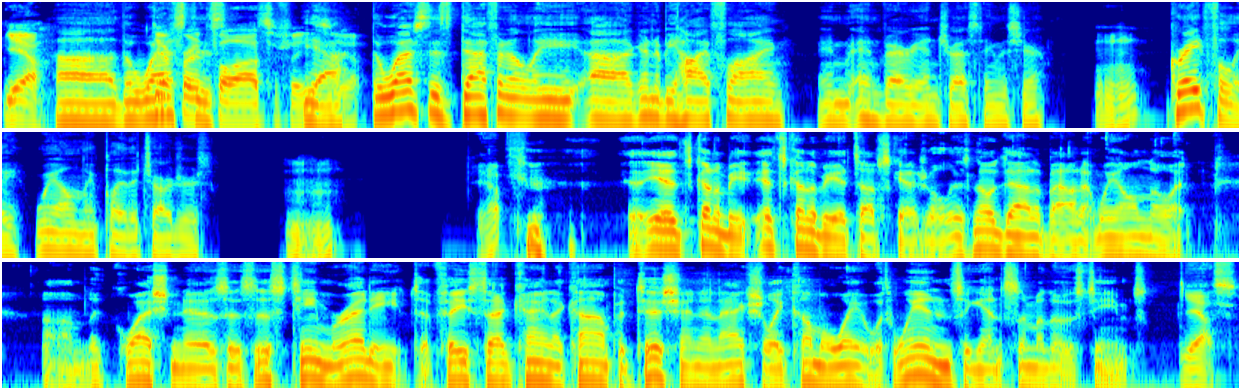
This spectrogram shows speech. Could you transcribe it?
Yeah, Uh, the West different is philosophies. yeah, the West is definitely uh, going to be high flying and, and very interesting this year. Mm-hmm. Gratefully, we only play the Chargers. Mm-hmm. Yep. Yeah, it's gonna be it's gonna be a tough schedule. There's no doubt about it. We all know it. Um, the question is, is this team ready to face that kind of competition and actually come away with wins against some of those teams? Yes.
